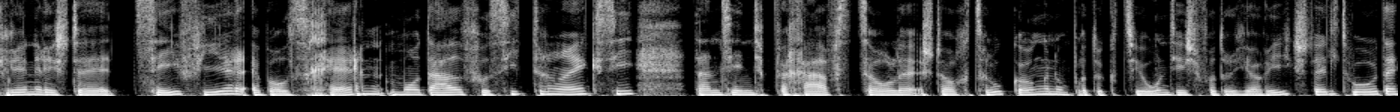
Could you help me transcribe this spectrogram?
Früher war der C4 als Kernmodell von Citroën. Dann sind die Verkaufszahlen stark zurückgegangen und die Produktion die ist vor drei Jahren eingestellt worden.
